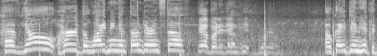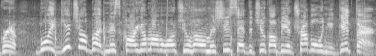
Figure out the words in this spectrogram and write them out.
Have y'all heard the lightning and thunder and stuff? Yeah, but it didn't hit the ground. Okay, it didn't hit the ground. Boy, get your butt in this car. Your mama wants you home, and she said that you're gonna be in trouble when you get there.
